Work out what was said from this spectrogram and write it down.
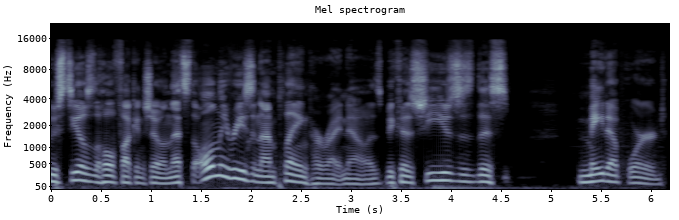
who steals the whole fucking show, and that's the only reason I'm playing her right now is because she uses this made up word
